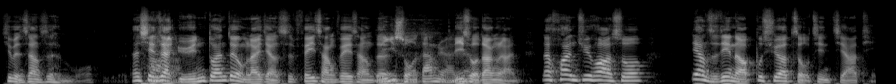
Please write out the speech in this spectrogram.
基本上是很模糊的。但现在云端对我们来讲是非常非常的理所当然，理所当然。那换句话说，量子电脑不需要走进家庭，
